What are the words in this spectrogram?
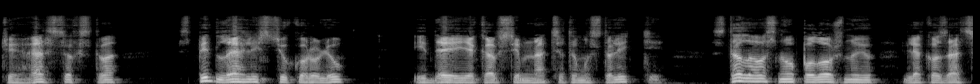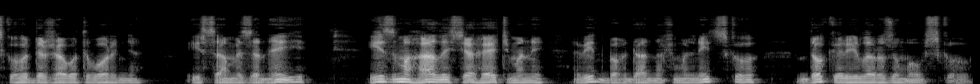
чи герцогства з підлеглістю королю, ідея, яка в XVII столітті стала основоположною для козацького державотворення, і саме за неї і змагалися гетьмани від Богдана Хмельницького до Кирила Розумовського.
